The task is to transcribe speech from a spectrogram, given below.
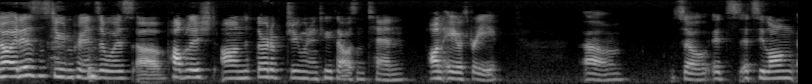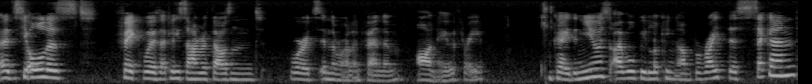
no, it is the student prince. It was uh, published on the 3rd of June in 2010 on AO3. Um, so it's it's the long it's the oldest fic with at least 100,000 words in the Merlin fandom on AO3. Okay, the newest I will be looking up right this second.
